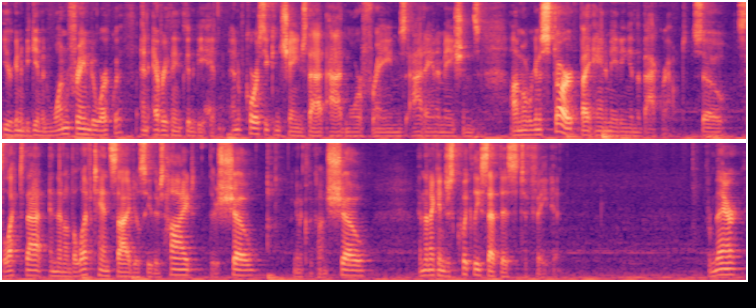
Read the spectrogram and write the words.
you're going to be given one frame to work with, and everything's going to be hidden. And of course, you can change that, add more frames, add animations. Um, and we're going to start by animating in the background. So select that, and then on the left-hand side, you'll see there's hide, there's show. I'm going to click on show, and then I can just quickly set this to fade in. From there,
